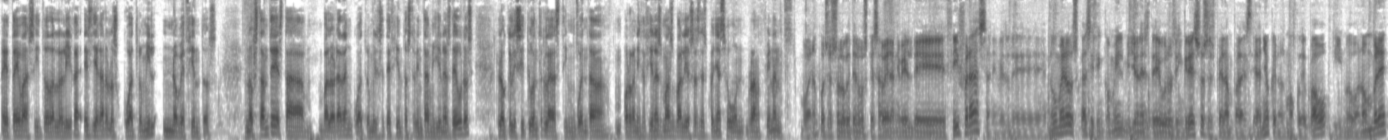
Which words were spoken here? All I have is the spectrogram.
eh, Tebas y toda la Liga es llegar a los 4.900. No obstante, está valorada en 4.730 millones de euros, lo que le sitúa entre las 50 organizaciones más valiosas de España según Brand Finance. Bueno, pues eso es lo que tenemos que saber a nivel de cifras, a nivel de números. Casi 5.000 millones de euros de ingresos esperan para este año, que no es moco de pavo y nuevo nombre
